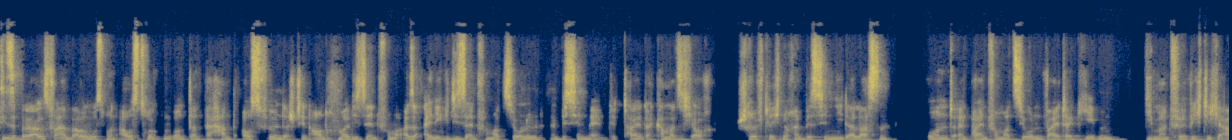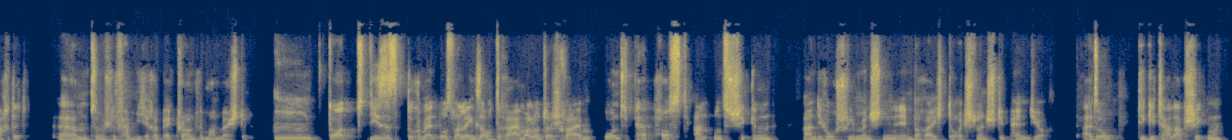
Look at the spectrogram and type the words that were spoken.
Diese Bewerbungsvereinbarung muss man ausdrucken und dann per Hand ausfüllen. Da stehen auch nochmal diese Informationen, also einige dieser Informationen ein bisschen mehr im Detail. Da kann man sich auch schriftlich noch ein bisschen niederlassen und ein paar Informationen weitergeben, die man für wichtig erachtet. Ähm, zum Beispiel familiärer Background, wenn man möchte. Mm, dort, dieses Dokument muss man allerdings auch dreimal unterschreiben und per Post an uns schicken, an die Hochschule München im Bereich Deutschlandstipendium. Also digital abschicken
